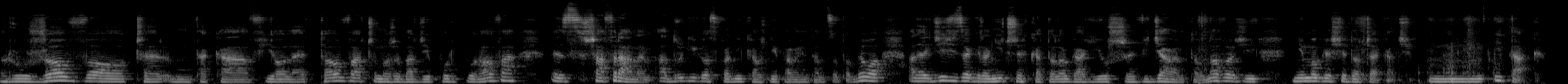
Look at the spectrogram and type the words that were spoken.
różowo, taka fioletowa, czy może bardziej purpurowa z szafranem, a drugiego składnika już nie pamiętam co to było, ale gdzieś w zagranicznych katalogach już widziałem tą nowość i nie mogę się doczekać. Mm, I tak,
